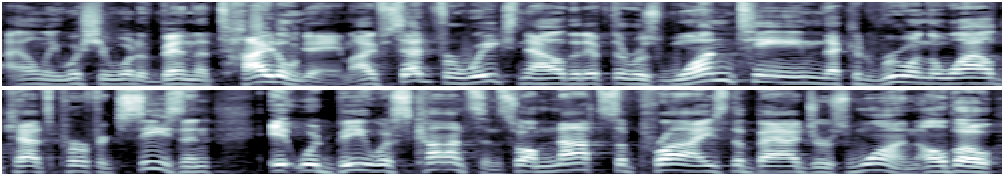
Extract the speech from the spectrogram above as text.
I only wish it would have been the title game. I've said for weeks now that if there was one team that could ruin the Wildcats' perfect season, it would be Wisconsin. So I'm not surprised the Badgers won. Although,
